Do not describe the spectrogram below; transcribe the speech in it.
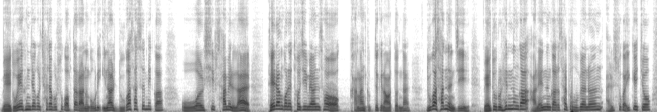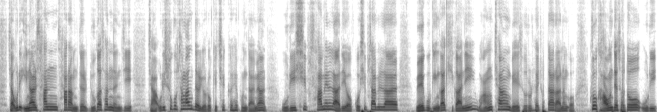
매도의 흔적을 찾아볼 수가 없다라는 거 우리 이날 누가 샀습니까? 5월 13일 날 대량 거래 터지면서 강한 급등이 나왔던 날 누가 샀는지 매도를 했는가 안 했는가를 살펴보면은 알 수가 있겠죠. 자, 우리 이날 산 사람들 누가 샀는지 자, 우리 수급 상황들 이렇게 체크해 본다면 우리 13일 날이었고 13일 날 외국인과 기관이 왕창 매수를 해 줬다라는 거. 그 가운데서도 우리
